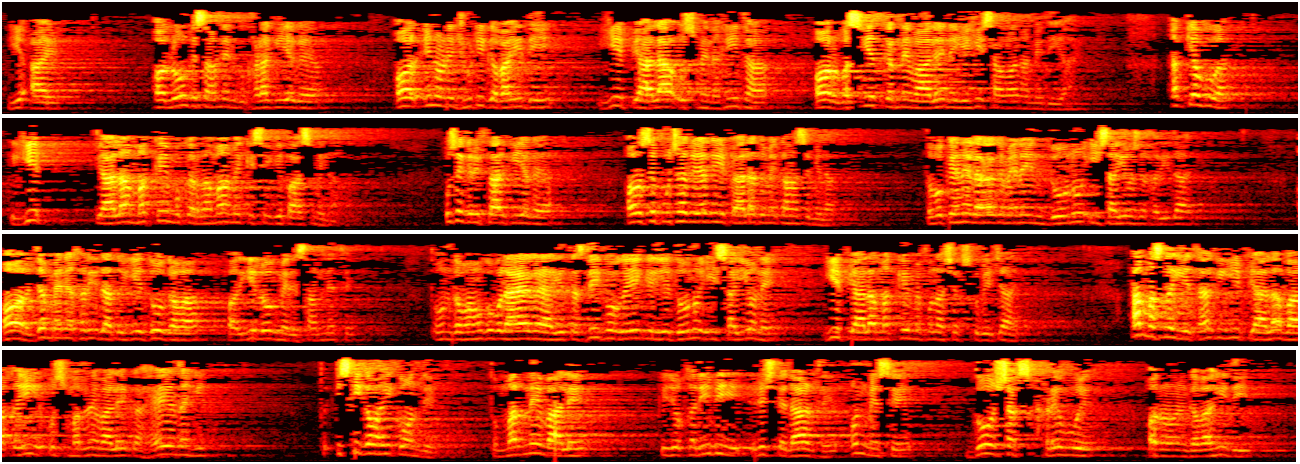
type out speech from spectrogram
یہ آئے اور لوگوں کے سامنے ان کو کھڑا کیا گیا اور انہوں نے جھوٹی گواہی دی، یہ پیالہ اس میں نہیں تھا اور وسیعت کرنے والے نے یہی سامان ہمیں دیا ہے۔ اب کیا ہوا؟ یہ پیالہ مکہ مکرمہ میں کسی کے پاس ملا۔ اسے گرفتار کیا گیا اور اسے پوچھا گیا کہ یہ پیالہ تمہیں کہاں سے ملا؟ تو وہ کہنے لگا کہ میں نے ان دونوں عیسائیوں سے خریدا ہے۔ اور جب میں نے خریدا تو یہ دو گواہ اور یہ لوگ میرے سامنے تھے۔ تو ان گواہوں کو بلایا گیا۔ یہ تصدیق ہو گئی کہ یہ دونوں عیسائیوں نے یہ پیالہ مکے میں فلاں شخص کو بیچا ہے۔ اب مسئلہ یہ تھا کہ یہ پیالہ واقعی اس مرنے والے کا ہے یا نہیں؟ تو اس کی گواہی کون دے؟ تو مرنے والے کے جو قریبی رشتہ دار تھے، ان میں سے دو شخص کھڑے ہوئے اور انہوں نے گواہی دی۔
